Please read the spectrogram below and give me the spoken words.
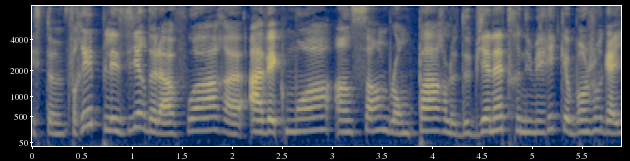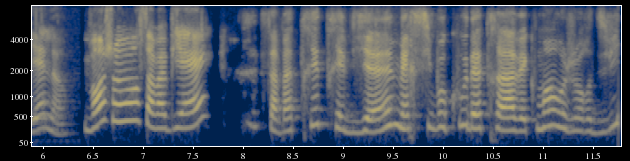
et c'est un vrai plaisir de la voir euh, avec moi. Ensemble, on parle de bien-être numérique. Bonjour Gaëlle. Bonjour, ça va bien? Ça va très très bien. Merci beaucoup d'être avec moi aujourd'hui.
